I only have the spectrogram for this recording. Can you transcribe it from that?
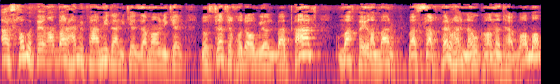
اصحاب پیغمبر همین فهمیدن که زمانی که نصرت خدا بیاد و فتح اون وقت پیغمبر و سغفر های نو کان توابا.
